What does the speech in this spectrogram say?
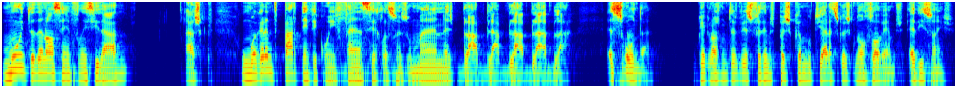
muita da nossa infelicidade, acho que uma grande parte tem a ver com a infância, relações humanas, blá, blá, blá, blá, blá. A segunda, que é que nós muitas vezes fazemos para escamotear as coisas que não resolvemos? Adições,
